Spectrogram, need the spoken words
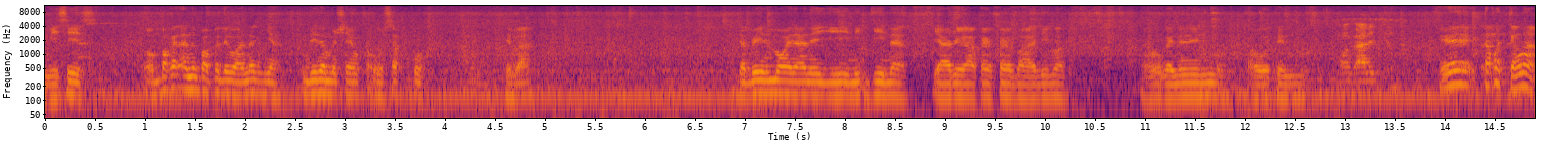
Mrs. O bakit ano papaliwanag niya? Hindi naman siya yung kausap ko. Ba? Sabihin mo kay Nanay Gi- Gina, yari ka kay Buddy ma. Ako ganunin mo, takutin mo. Mga galit yun. Eh, takot ka nga.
